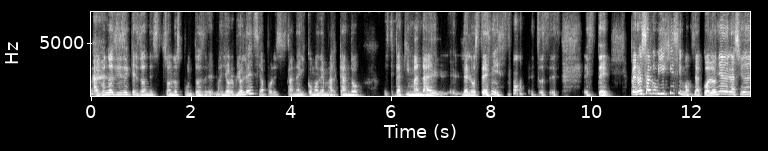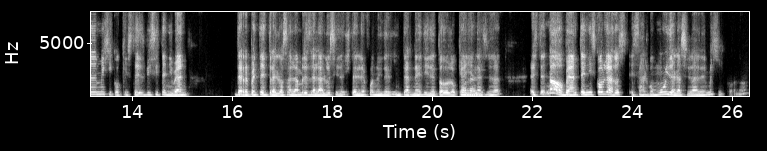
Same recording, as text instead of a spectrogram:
Algunos dicen que es donde son los puntos de mayor violencia, por eso están ahí como demarcando este, que aquí manda el, de los tenis, ¿no? Entonces, este, pero es algo viejísimo, o sea, Colonia de la Ciudad de México, que ustedes visiten y vean de repente entre los alambres de la luz y del teléfono y del internet y de todo lo que hay en la ciudad, este, no, vean tenis colgados, es algo muy de la Ciudad de México, ¿no?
